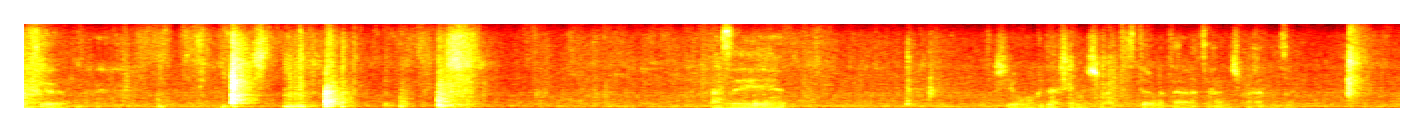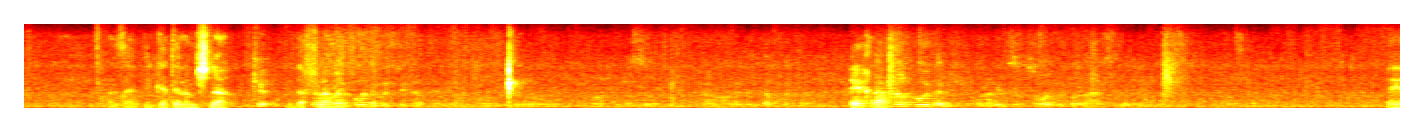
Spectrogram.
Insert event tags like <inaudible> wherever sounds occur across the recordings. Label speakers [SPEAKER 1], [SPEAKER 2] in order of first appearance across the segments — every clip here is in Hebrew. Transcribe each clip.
[SPEAKER 1] אז אה, שיעור מוקדש של נשמת אסתר בתר על הצלחת משפחת מזרק. אז הגעת למשנה,
[SPEAKER 2] כן.
[SPEAKER 1] בדף ל'. איך? מה?
[SPEAKER 3] יותר קודם, כל הניצוצות וכל ההסברים.
[SPEAKER 1] איפה נתנו רבנן?
[SPEAKER 3] זה היה במקדש, זה היה בסוף הפרק,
